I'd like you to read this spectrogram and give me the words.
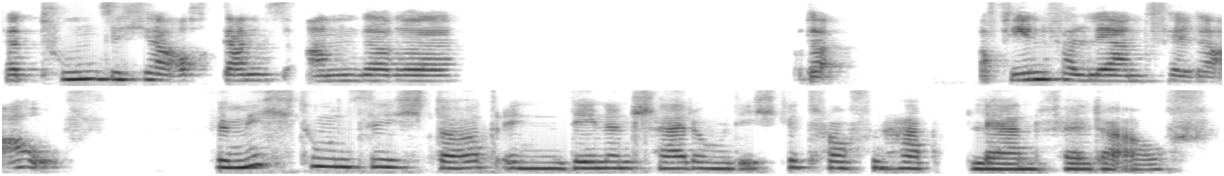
da tun sich ja auch ganz andere oder auf jeden Fall Lernfelder auf. Für mich tun sich dort in den Entscheidungen, die ich getroffen habe, Lernfelder auf.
